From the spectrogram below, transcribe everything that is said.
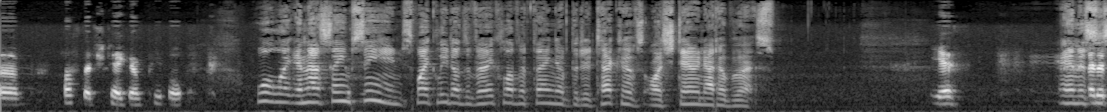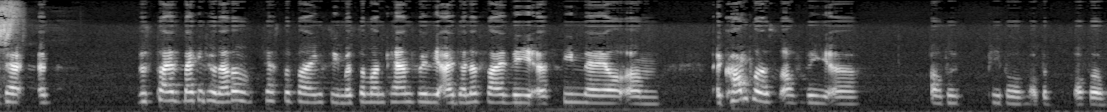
uh, hostage taker people. well, like in that same scene, Spike Lee does a very clever thing of the detectives are staring at her breasts, Yes. and it's and, just, and this ties back into another testifying scene where someone can't really identify the uh, female um, accomplice of the uh, of the people of the of the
